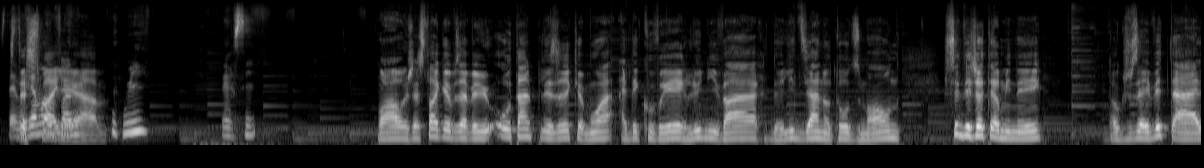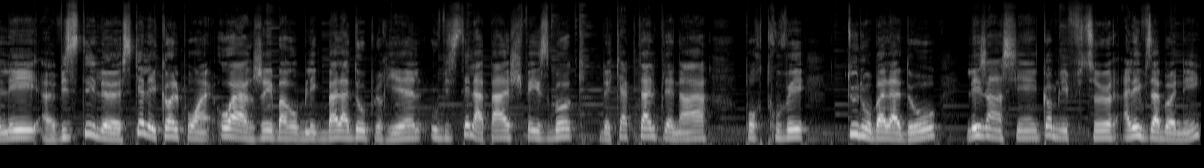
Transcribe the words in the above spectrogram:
C'était vraiment super agréable. Oui, merci. Wow, j'espère que vous avez eu autant de plaisir que moi à découvrir l'univers de Lydiane autour du monde. C'est déjà terminé. Donc, je vous invite à aller euh, visiter le scalecole.org baroblique balado pluriel ou visiter la page Facebook de Capital Plein Air pour trouver tous nos balados, les anciens comme les futurs. Allez vous abonner.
